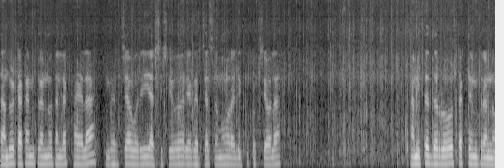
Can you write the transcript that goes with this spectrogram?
तांदूळ टाका मित्रांनो त्यांना खायला. घरच्या वरी आरशीशीवर या घरच्या समोर आले की पक्षीवाला. आम्ही तर दररोज टाकतो मित्रांनो.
